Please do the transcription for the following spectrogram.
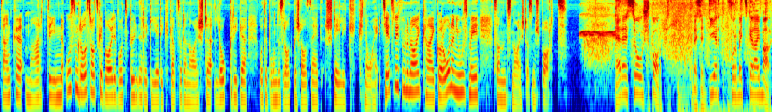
Danke, Martin. Aus dem Grossratsgebäude, wo die Bündner Regierung zu den neuesten Lockerungen, die der Bundesrat beschlossen hat, Stellung genommen hat. Jetzt liefern wir neu keine Corona-News mehr, sondern das Neueste aus dem Sport. RSO Sport. Präsentiert von Metzgerei Mark,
